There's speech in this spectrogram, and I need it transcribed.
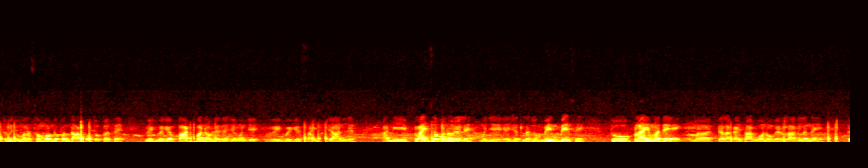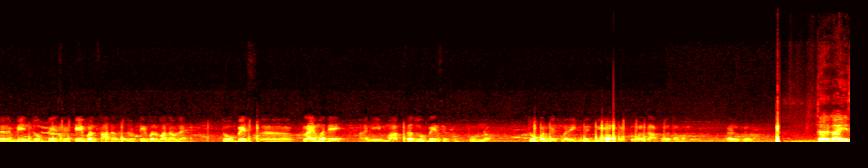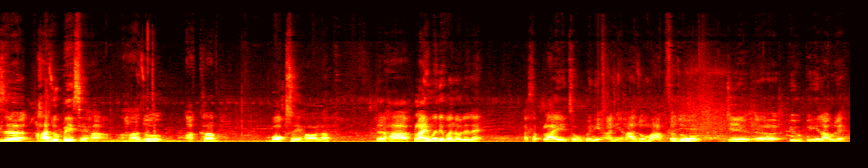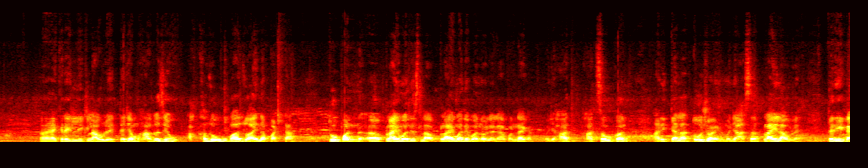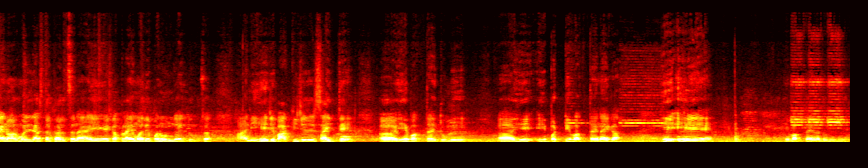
तर मी तुम्हाला समोरनं पण दाखवतो कसं आहे. वेगवेगळे पार्ट बनवले त्याचे म्हणजे वेगवेगळे साहित्य आणलेत. आणि प्लायचं बनवलेलं आहे. म्हणजे ह्याच्यातला जो मेन बेस आहे तो प्लायमध्ये त्याला काही सागवण वगैरे लागलं नाही. तर मेन जो बेस आहे टेबल साधाचा जो टेबल बनवला आहे तो बेस प्लायमध्ये आणि मागचा जो बेस आहे पूर्ण तो पण बेसमध्ये एक मिनिट मी एक मिनिट तुम्हाला दाखवत थांबा. कारण तर गाईज हा जो बेस आहे हा हा जो अख्खा बॉक्स आहे हा वाला तर हा प्लायमध्ये बनवलेला आहे. असा प्लाय आहे चौकणी आणि हा जो मागचा जो जे ट्यूब पी हे लावलं आहे ॲक्रेलिक लावलं आहे त्याच्या मागं जे अख्खा जो उभा जो आहे ना पट्टा तो पण प्लायमध्येच लाव प्लायमध्ये बनवलेला आहे आपण नाही का? म्हणजे हा हा चौकन आणि त्याला तो जॉईंट म्हणजे असं प्लाय लावलं आहे तर हे काय नॉर्मली जास्त खर्च नाही. हे एका प्लायमध्ये पण होऊन जाईल तुमचं. आणि हे जे बाकीचे जे साहित्य आहे हे बघताय तुम्ही. हे हे पट्टी बघताय नाही का? हे हे हे बघताय ना तुम्ही?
